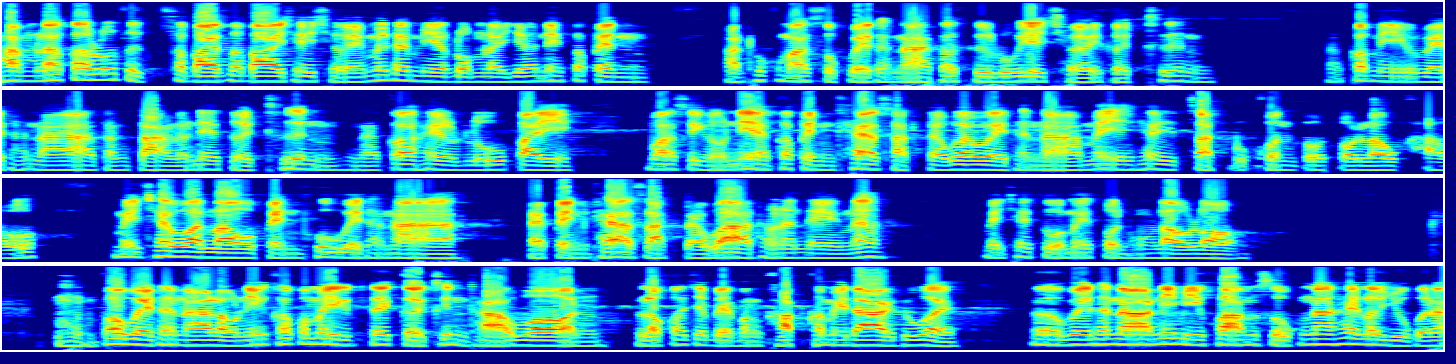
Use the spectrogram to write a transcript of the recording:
ทำแล้วก็รู้สึกสบายๆเฉยๆไม่ได้มีอารมณ์อะไรเยอะนี่ก็เป็นอทุกมาสุขเวทนาก็คือรู้เฉยๆเกิดขึ้นก็มีเวทนาต่างๆ แล้วเนี่ยเกิดขึ้นนะก็ให้รู้ไปว่าสิ่งเหล่านี้ก็เป็นแค่สัตว์แต่ว่าเวทนาไม่ใช่สัตว์บุคคลตัวตนเราเขา ไม่ใช่ว่าเราเป็นผู้เวทนา แต่เป็นแค่สัตว์แต่ว่าเท่านั้นเองนะไม่ใช่ตัวไม่ตนของเราหรอกเพราะเวทนาเหล่านี้เขาก็ไม่ได้เกิดขึ้นท้าวร เราก็จะไปบังคับเขาไม่ได้ด้วยเออเวทนานี่มีความสุขนะ ให้เราอยู่กัน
